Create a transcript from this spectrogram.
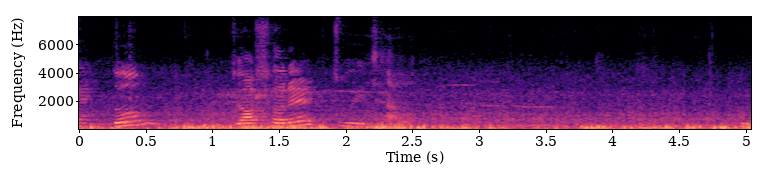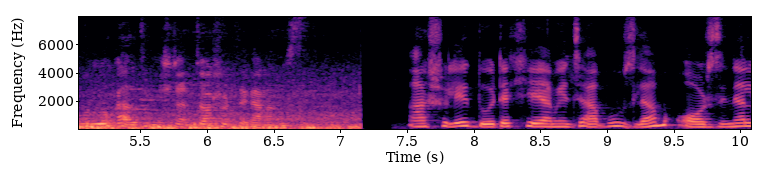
একদম যশোরের চুই ঝাল। লোকাল জিনিসটা যশোর থেকে আনা হয়েছে। আসলে দইটা খেয়ে আমি যা বুঝলাম, অরিজিনাল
